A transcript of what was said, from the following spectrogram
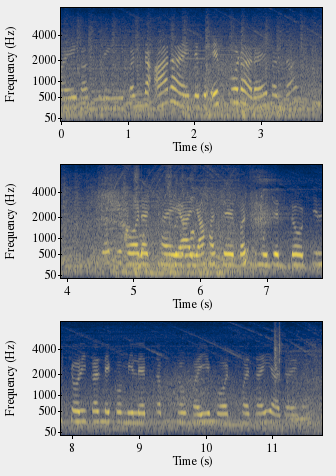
आएगा कि नहीं? बंदा आ रहा है। देखो एक कोड आ रहा है बंदा। जो कि बहुत अच्छा है यार। यहाँ से बस मुझे दो किल चोरी करने को मिले तब तो भाई बहुत मज़ा ही आ जाएगा।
